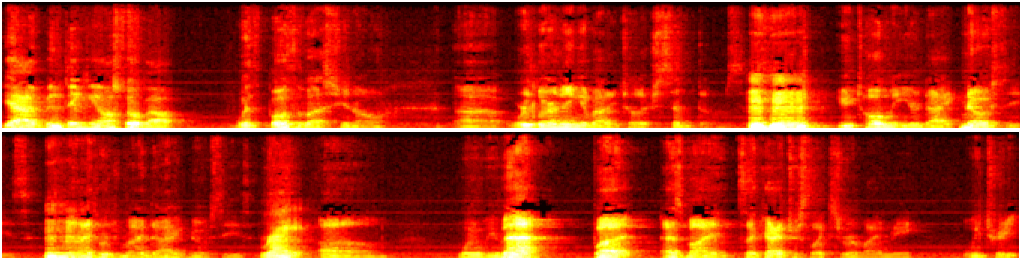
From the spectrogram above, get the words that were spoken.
yeah, I've been thinking also about with both of us, you know, uh, we're learning about each other's symptoms. Mhm. Like, you told me your diagnoses, and I told you my diagnoses Right. um, when we met. But as my psychiatrist likes to remind me, we treat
